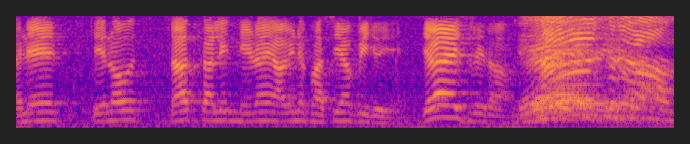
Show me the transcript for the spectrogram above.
અને તેનો તાત્કાલિક નિર્ણય આવીને ફાંસી આપવી જોઈએ. જય શ્રી રામ. શ્રી રામ.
